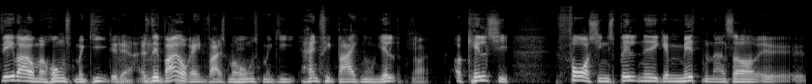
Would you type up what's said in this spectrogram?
det var jo med Holmes magi, det der. Altså, det var jo rent faktisk med Holmes magi. Han fik bare ikke nogen hjælp. Nej. Og Kelsey får sin spil ned igennem midten. Altså, øh,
